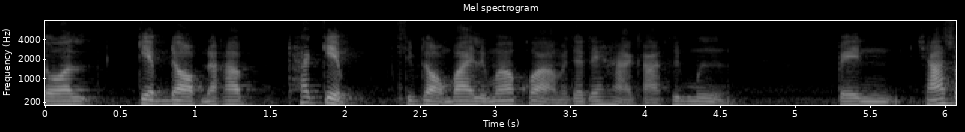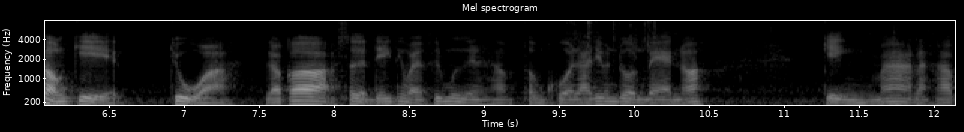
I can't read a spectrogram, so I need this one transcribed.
ตัวเก็บดอปนะครับ ถ้าเก็บ 12 ใบหรือมากกว่า มันจะได้หาการขึ้นมือ เป็นชาร์จสองเกตจั่ว แล้วก็เสิร์ชเด็กหนึ่งใบขึ้นมือนะครับ สมควรแล้วที่มันโดนแบนเนาะเก่งมากนะครับ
